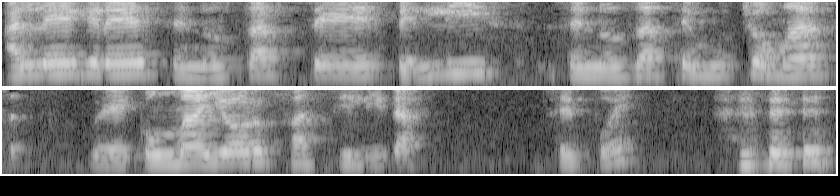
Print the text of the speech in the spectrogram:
alegre, se nos hace feliz, se nos hace mucho más, eh, con mayor facilidad. ¿Se fue?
